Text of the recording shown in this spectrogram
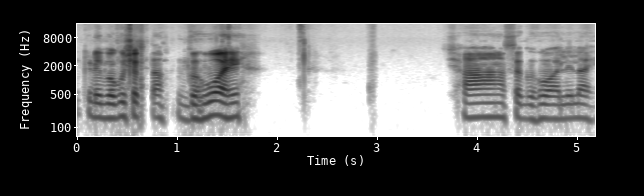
इकडे बघू शकता गहू आहे. छान असा गहू आलेला आहे.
